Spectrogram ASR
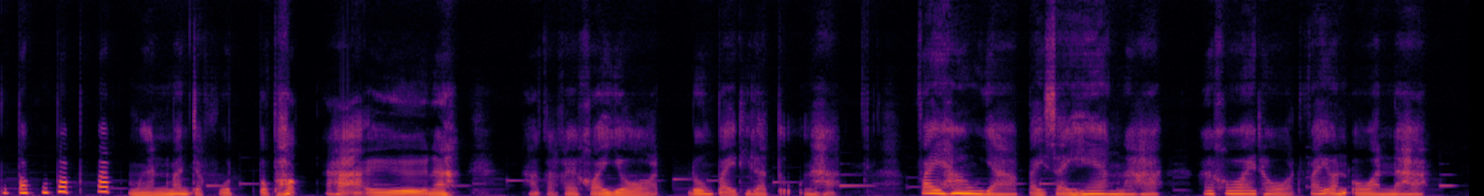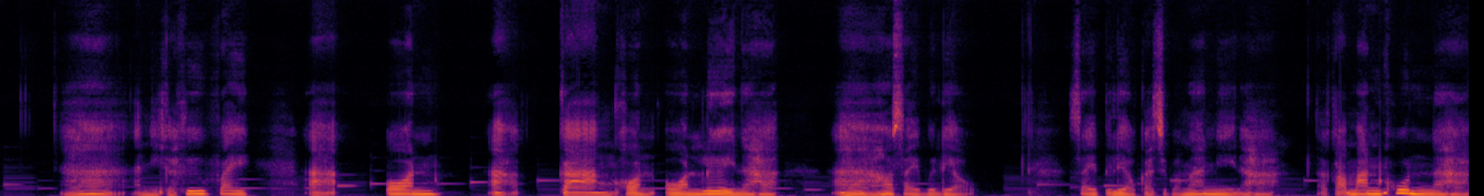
ปุ๊บปั๊บปุ๊บปั๊บปุ๊บปั๊บเหมือนมันจะฟุดปอกนะคะเออนะเฮาก็ค่อยๆหยอดลงไปทีละตุนะคะ ไฟเฮายาไปใส่แห้งนะคะ ค่อยๆทอดไฟอ่อนๆนะคะอ่าอันนี้ก็คือไฟอ่าอ่อนอ่ากลางค่อนอ่อนเลยนะคะอ่าเฮาใส่ไปเดียว ใส่ไปเดียวก็จะประมาณนี้นะคะ แล้วก็มันข้นนะคะ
